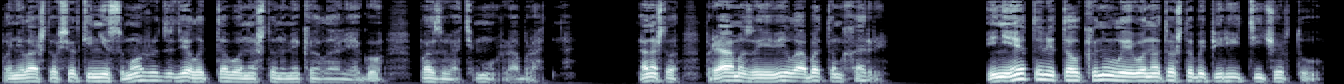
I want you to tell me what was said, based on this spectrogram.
поняла, что все-таки не сможет сделать того, на что намекала Олегу, позвать мужа обратно. Она что, прямо заявила об этом Харри? И не это ли толкнуло его на то, чтобы перейти черту?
